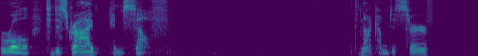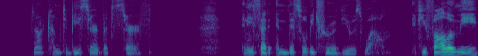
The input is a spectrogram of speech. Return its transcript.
role to describe himself? Did not come to serve, did not come to be served, but to serve. And he said, and this will be true of you as well. If you follow me,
